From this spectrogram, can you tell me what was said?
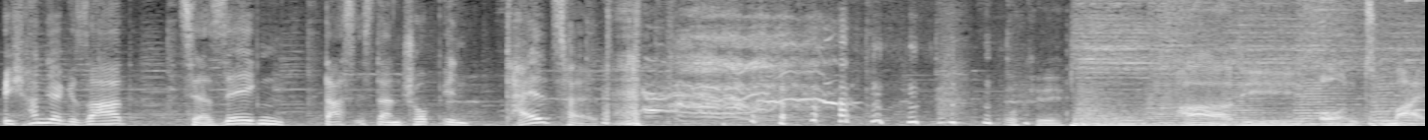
Ich habe ja gesagt, zersägen, das ist ein Job in Teilzeit. Okay. Hardy und Mike,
